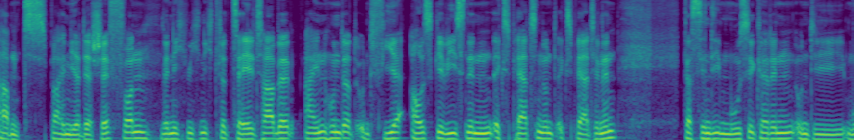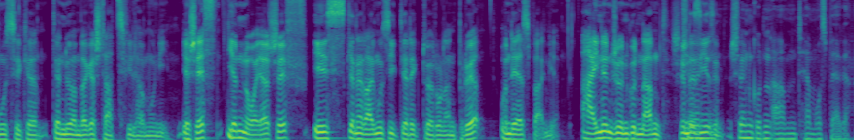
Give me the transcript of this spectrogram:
Abend bei mir, der Chef von, wenn ich mich nicht verzählt habe, 104 ausgewiesenen Experten und Expertinnen. Das sind die Musikerinnen und die Musiker der Nürnberger Staatsphilharmonie. Ihr Chef, Ihr neuer Chef, ist Generalmusikdirektor Roland Bröhr und er ist bei mir. Einen schönen guten Abend. Schön, Schön dass Sie hier sind. Schönen guten Abend, Herr Mosberger.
